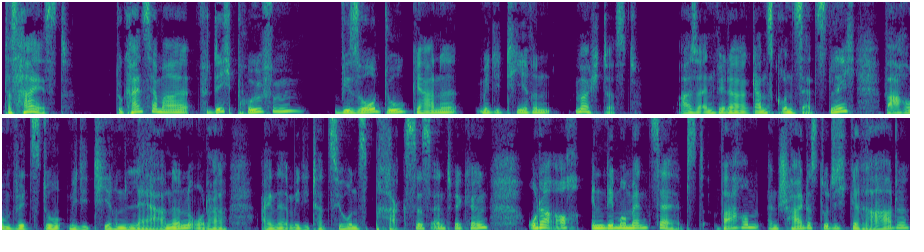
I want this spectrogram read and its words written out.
Das heißt, Du kannst ja mal für dich prüfen, wieso du gerne meditieren möchtest. Also entweder ganz grundsätzlich, warum willst du meditieren lernen oder eine Meditationspraxis entwickeln oder auch in dem Moment selbst. Warum entscheidest du dich gerade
